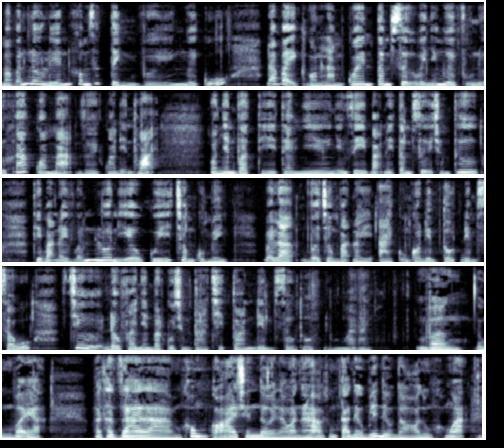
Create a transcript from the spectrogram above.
mà vẫn lưu luyến không dứt tình với người cũ. Đã vậy còn làm quen tâm sự với những người phụ nữ khác qua mạng rồi qua điện thoại còn nhân vật thì theo như những gì bạn ấy tâm sự trong thư thì bạn ấy vẫn luôn yêu quý chồng của mình. Vậy là vợ chồng bạn ấy ai cũng có điểm tốt, điểm xấu, chứ đâu phải nhân vật của chúng ta chỉ toàn điểm xấu thôi, đúng không ạ anh? Vâng, đúng vậy ạ. Và thật ra là không có ai trên đời là hoàn hảo, chúng ta đều biết điều đó đúng không ạ? Ừ.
